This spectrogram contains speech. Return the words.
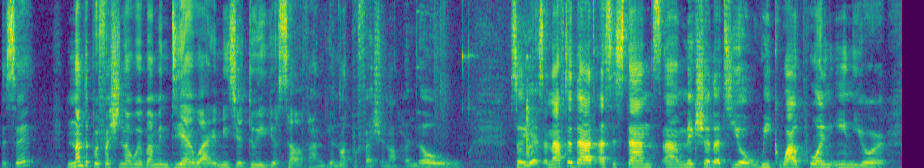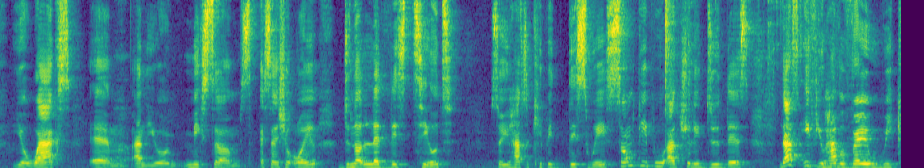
You see it? Not the professional way, but I mean DIY. It means you're doing yourself and you're not professional. Hello. So yes, and after that, as it stands, um, make sure that your wick while pouring in your your wax um, and your mixed um, essential oil. Do not let this tilt. So you have to keep it this way. Some people actually do this. That's if you have a very weak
